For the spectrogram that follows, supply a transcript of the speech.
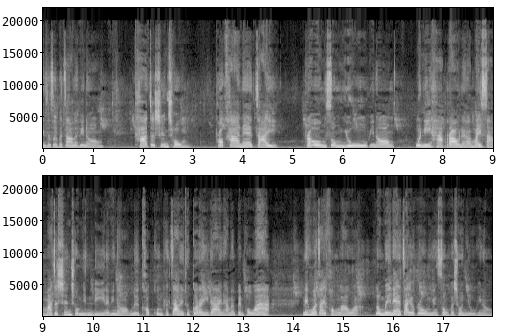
นสรรเสริญพระเจ้าไหมพี่น้องข้าจะชื่นชม เพราะข้าแน่ใจ พระองค์ทรงอยู่พี่น้อง วันนี้หากเรานะคะไม่สามารถจะชื่นชมยินดีนะพี่น้อง หรือขอบคุณพระเจ้าในทุกกรณีได้นะคะมันเป็นเพราะว่าในหัวใจของเราอะเราไม่แน่ใจว่าพระองค์ยังทรงพระชนอยู่พี่น้อง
